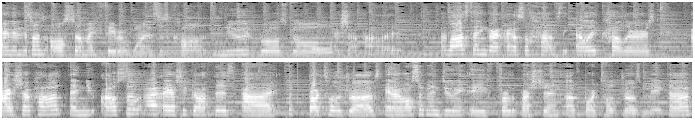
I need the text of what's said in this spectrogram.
And then this one's also my favorite one. This is called Nude Rose Gold Eyeshadow Palette. Last thing I also have the LA Colors eyeshadow palette. And you also I actually got this at Bartell Drugs. And I'm also going to do a further question of Bartell Drugs makeup.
